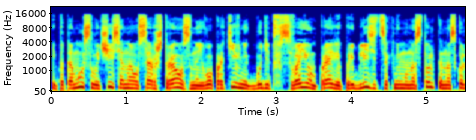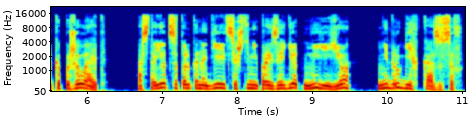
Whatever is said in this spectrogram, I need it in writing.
и потому, случись она у Сарштраузена, его противник будет в своем праве приблизиться к нему настолько, насколько пожелает. Остается только надеяться, что не произойдет ни ее, ни других казусов.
